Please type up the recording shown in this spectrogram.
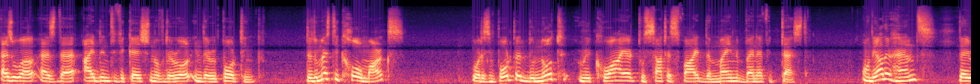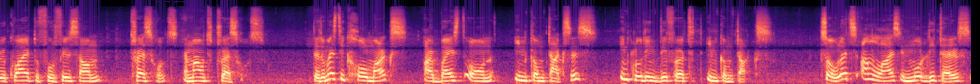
as well as the identification of the role in the reporting. The domestic hallmarks, what is important, do not require to satisfy the main benefit test. On the other hand, they require to fulfill some thresholds, amount thresholds. The domestic hallmarks are based on income taxes, including deferred income tax. So let's analyze in more details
